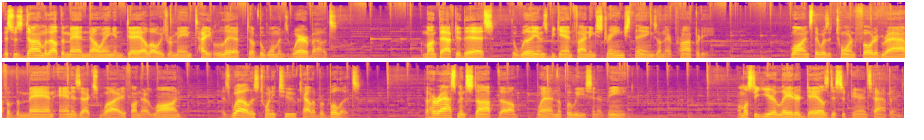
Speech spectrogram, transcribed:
This was done without the man knowing, and Dale always remained tight lipped of the woman's whereabouts. A month after this, the Williams began finding strange things on their property. Once there was a torn photograph of the man and his ex-wife on their lawn, as well as 22 caliber bullets. The harassment stopped though when the police intervened. Almost a year later, Dale's disappearance happened.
